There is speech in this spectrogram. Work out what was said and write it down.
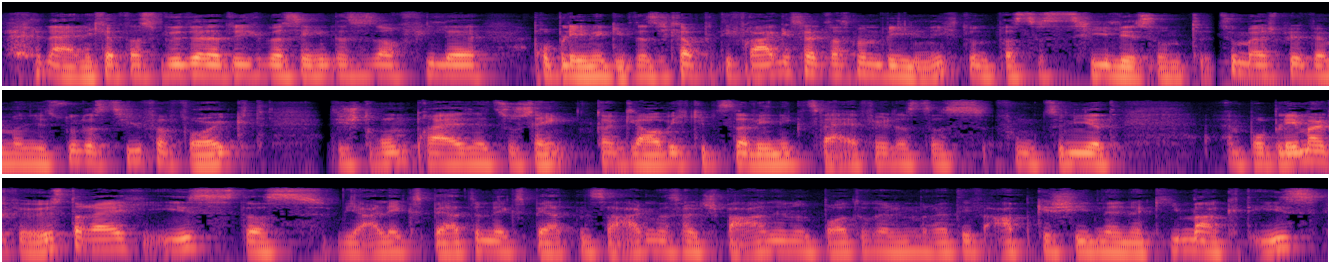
Nein, ich glaube, das würde natürlich übersehen, dass es auch viele Probleme gibt. Also ich glaube, die Frage ist halt, was man will, nicht? Und was das Ziel ist. Und zum Beispiel, wenn man jetzt nur das Ziel verfolgt, die Strompreise zu senken, dann glaube ich, gibt es da wenig Zweifel, dass das funktioniert. Ein Problem halt für Österreich ist, dass, wie alle Expertinnen und Experten sagen, dass halt Spanien und Portugal ein relativ abgeschiedener Energiemarkt ist.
